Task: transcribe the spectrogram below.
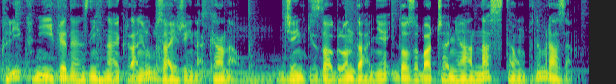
kliknij w jeden z nich na ekranie lub zajrzyj na kanał. Dzięki za oglądanie i do zobaczenia następnym razem.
